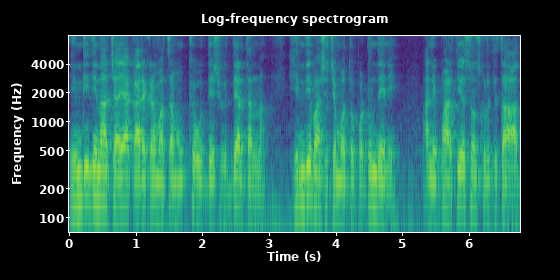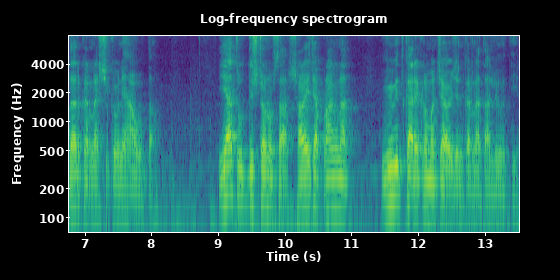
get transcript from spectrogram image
हिंदी दिनाच्या या कार्यक्रमाचा मुख्य उद्देश विद्यार्थ्यांना हिंदी भाषेचे महत्त्व पटवून देणे आणि भारतीय संस्कृतीचा आदर करण्यास शिकवणे हा होता. याच उद्दिष्टानुसार शाळेच्या प्रांगणात विविध कार्यक्रमांचे आयोजन करण्यात आले होते.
